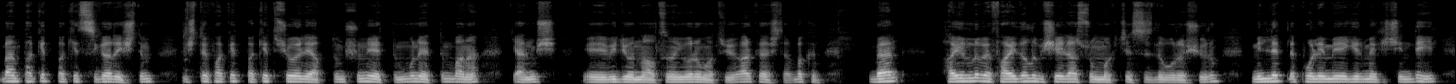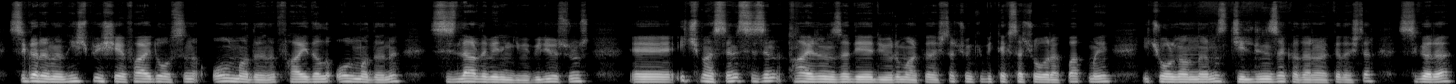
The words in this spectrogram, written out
Ben paket paket sigara içtim. İşte paket paket şöyle yaptım. Şunu ettim, bunu ettim. Bana gelmiş e, videonun altına yorum atıyor. Arkadaşlar bakın ben hayırlı ve faydalı bir şeyler sunmak için sizle uğraşıyorum. Milletle polemiğe girmek için değil, sigaranın hiçbir şeye fayda olsun olmadığını, faydalı olmadığını sizler de benim gibi biliyorsunuz. Ee, içmezseniz sizin hayrınıza diye diyorum arkadaşlar. Çünkü bir tek saç olarak bakmayın. İç organlarınız cildinize kadar arkadaşlar sigara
